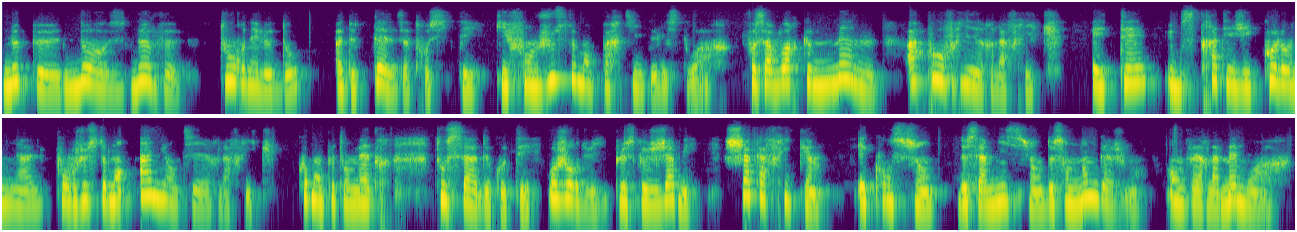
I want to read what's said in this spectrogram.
ne peut, n'ose, ne veut tourner le dos à de telles atrocités qui font justement partie de l'histoire. Il faut savoir que même appauvrir l'Afrique était une stratégie coloniale pour justement anéantir l'Afrique. Comment peut-on mettre tout ça de côté? Aujourd'hui, plus que jamais, chaque Africain est conscient de sa mission, de son engagement envers la mémoire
